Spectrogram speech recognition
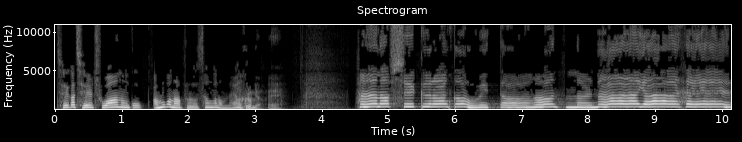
제가 제일 좋아하는 곡 아무거나 불러도 상관없나요? 아, 그럼요. 예. 한없이 끌어안고 있던 널 놔야 해.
